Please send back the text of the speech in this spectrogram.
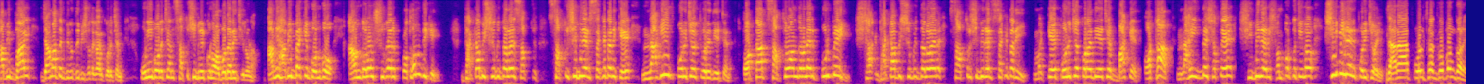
হাবিব ভাই জামাতের বিরুদ্ধে বিষোদগার করেছেন। উনি বলেছেন ছাত্র শিবিরের কোনো অবদানই ছিল না। আমি হাবিব ভাইকে বলব, আন্দোলন শুরুর প্রথম দিকে ঢাকা বিশ্ববিদ্যালয়ের ছাত্র- শিবিরের সেক্রেটারিকে নাহিদ পরিচয় করে দিয়েছেন। অর্থাৎ ছাত্র আন্দোলনের পূর্বেই ঢাকা বিশ্ববিদ্যালয়ের ছাত্র শিবিরের সেক্রেটারি কে পরিচয় করে দিয়েছে বাকের। অর্থাৎ নাহিদদের সাথে শিবিরের সম্পর্ক ছিল শিবিরের পরিচয়। যারা পরিচয় গোপন করে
